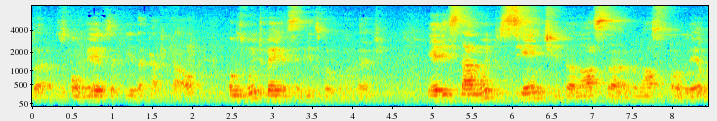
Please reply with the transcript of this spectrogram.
da, dos bombeiros aqui da capital, fomos muito bem recebidos pelo comandante. Ele está muito ciente da nossa, do nosso problema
